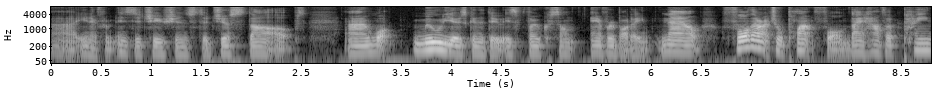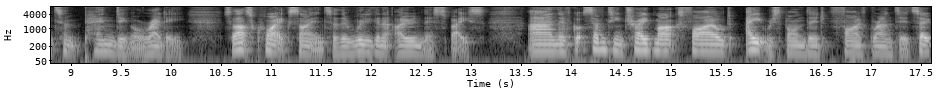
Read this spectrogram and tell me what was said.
uh, you know, from institutions to just startups. And what Moolya is going to do is focus on everybody. Now, for their actual platform, they have a patent pending already. So that's quite exciting. So they're really going to own this space. And they've got 17 trademarks filed, 8 responded, 5 granted. So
